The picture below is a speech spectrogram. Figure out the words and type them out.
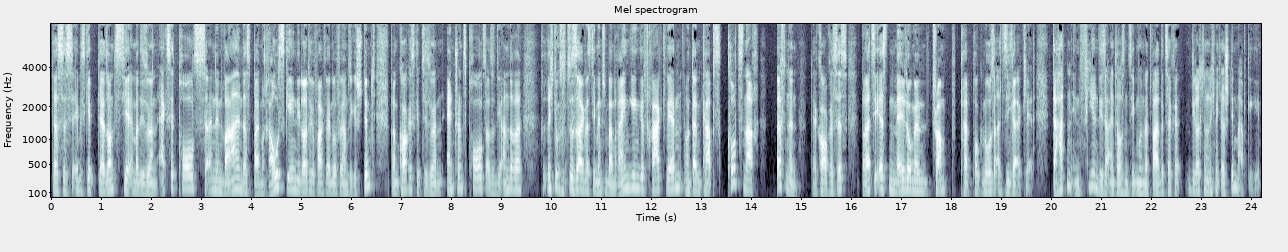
dass es eben, es gibt ja sonst hier immer die sogenannten Exit Polls in den Wahlen, dass beim Rausgehen die Leute gefragt werden, wofür haben sie gestimmt. Beim Caucus gibt es die sogenannten Entrance Polls, also die andere Richtung sozusagen, dass die Menschen beim Reingehen gefragt werden. Und dann gab es kurz nach Öffnen der Caucuses bereits die ersten Meldungen Trump-Prognose als Sieger erklärt. Da hatten in vielen dieser 1700 Wahlbezirke die Leute noch nicht mehr ihre Stimmen abgegeben.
